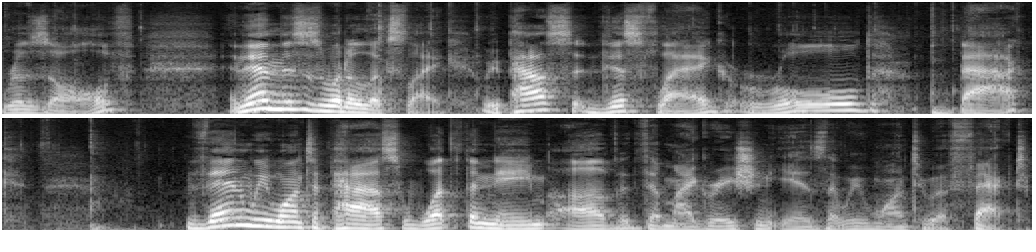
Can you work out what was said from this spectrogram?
resolve. And then this is what it looks like. We pass this flag rolled back. Then we want to pass what the name of the migration is that we want to affect.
